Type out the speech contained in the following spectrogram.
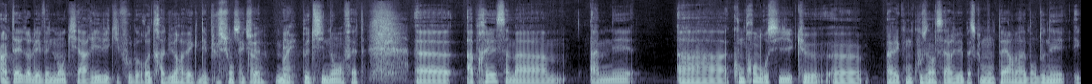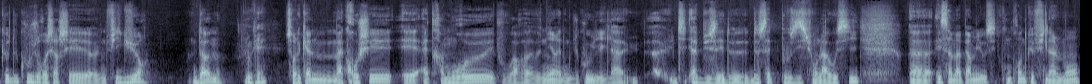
intègre l'événement qui arrive et qu'il faut le retraduire avec des pulsions sexuelles. Mais Ouais. petit non en fait. Euh, après, ça m'a amené à comprendre aussi que euh, avec mon cousin, c'est arrivé parce que mon père m'a abandonné et que du coup, je recherchais euh, une figure d'homme sur lequel m'accrocher et être amoureux et pouvoir euh, venir. Et donc, du coup, il a eu- abusé de, de cette position-là aussi. Euh, et ça m'a permis aussi de comprendre que finalement,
